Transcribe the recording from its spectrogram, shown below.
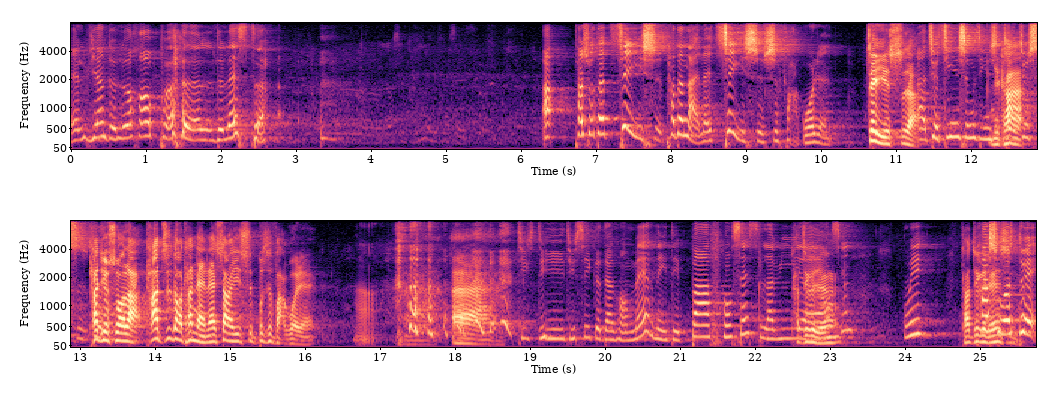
elle vient de l'Europe euh, de l'Est 啊，他说他这一世，他的奶奶这一世是法国人这一世啊，啊，就今生今世你看就就死过他就说了，他知道他奶奶上一世不是法国人，啊。哎， tu, tu, tu sais que ta grand-mère n'était pas française, la vie 他这个人 euh, ancienne Oui，他这个他说，对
